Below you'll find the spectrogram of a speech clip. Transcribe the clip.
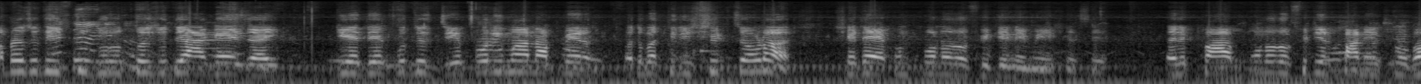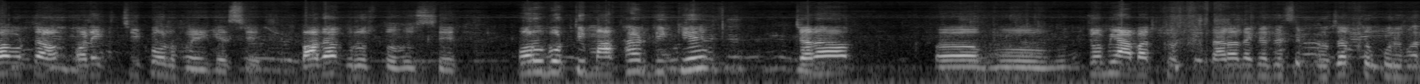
আমরা যদি একটু দূরত্ব যদি আগায় যাই, গিয়ে দেখব যে যে পরিমাণ আপনার অথবা তিরিশ ফিট চওড়া, সেটা এখন পনেরো ফিটে নেমে এসেছে। তাহলে পনেরো ফিটের পানির প্রভাবটা অনেক চিকন হয়ে গেছে, বাধাগ্রস্ত হচ্ছে। পরবর্তী মাথার দিকে যারা জমি আবাদ করছে, তারা দেখা যাচ্ছে পর্যাপ্ত পরিমাণ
